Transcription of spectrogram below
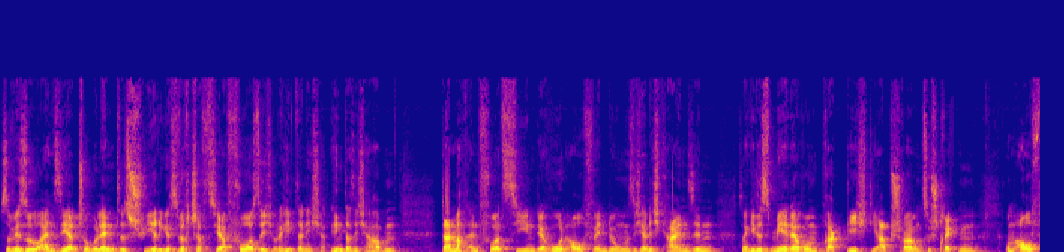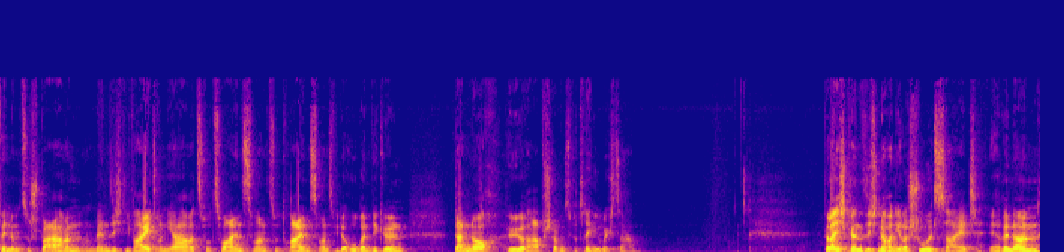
sowieso ein sehr turbulentes, schwieriges Wirtschaftsjahr vor sich oder hinter, nicht, hinter sich haben, dann macht ein Vorziehen der hohen Aufwendungen sicherlich keinen Sinn, sondern geht es mehr darum, praktisch die Abschreibung zu strecken um Aufwendungen zu sparen. Und wenn sich die weiteren Jahre 2022 zu 2023 wieder hoch entwickeln, dann noch höhere Abschreibungsbeträge übrig zu haben. Vielleicht können Sie sich noch an Ihre Schulzeit erinnern.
